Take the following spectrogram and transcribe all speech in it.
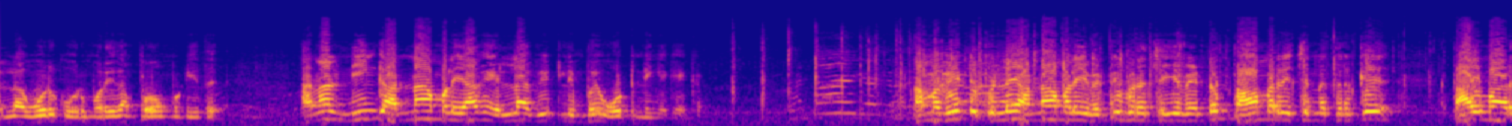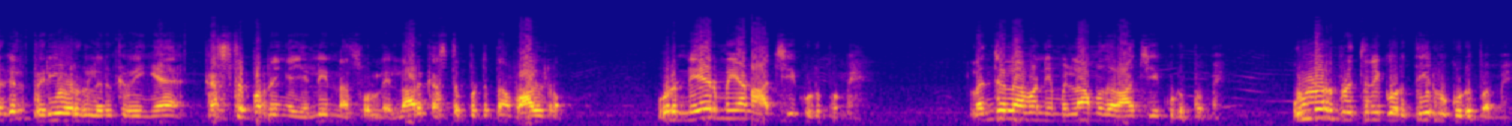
எல்லா ஊருக்கும் ஒரு முறை தான் போக முடியுது. ஆனால் நீங்க அண்ணாமலையாக எல்லா வீட்லயும் போய் ஓட்டு நீங்க கேட்கணும். நம்ம வீட்டு பிள்ளை அண்ணாமலையை வெற்றி பெற செய்ய வேண்டும். தாமரை சின்னத்திற்கு தாய்மார்கள் பெரியவர்கள் இருக்கிறீங்க கஷ்டப்படுறீங்க இல்லைன்னு நான் சொல்ல எல்லாரும் கஷ்டப்பட்டு தான் வாழ்றோம். ஒரு நேர்மையான ஆட்சியை கொடுப்போமே. லஞ்ச லாவண்யம் ஒரு ஆட்சியை கொடுப்போமே. உள்ளூர் பிரச்சனைக்கு ஒரு தீர்வு கொடுப்போமே.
